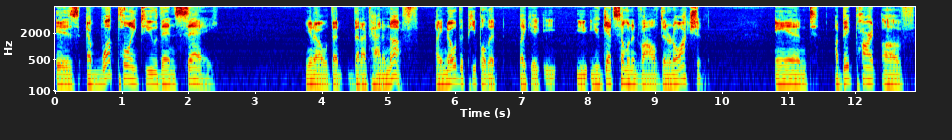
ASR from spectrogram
Is at what point do you then say, you know, that, that I've had enough? I know the people that like it, it, you, you get someone involved in an auction, and a big part of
